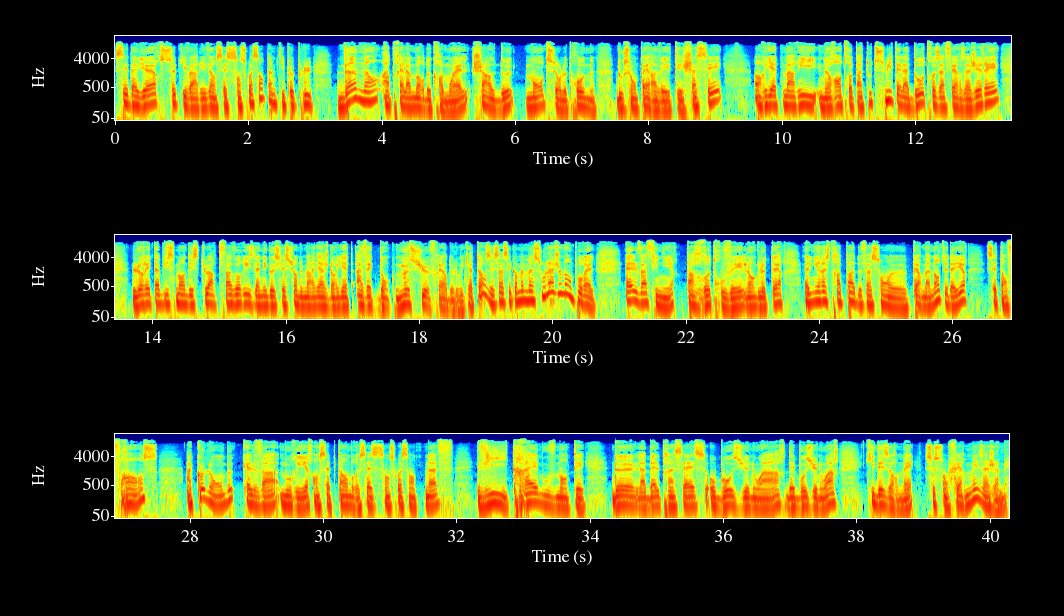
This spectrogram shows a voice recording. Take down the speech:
C'est d'ailleurs ce qui va arriver en 1660, un petit peu plus d'un an après la mort de Cromwell. Charles II monte sur le trône d'où son père avait été chassé. Henriette Marie ne rentre pas tout de suite, elle a d'autres affaires à gérer. Le rétablissement des Stuarts favorise la négociation du mariage d'Henriette avec donc monsieur frère de Louis XIV, et ça c'est quand même un soulagement pour elle. Elle va finir par retrouver l'Angleterre. Elle n'y restera pas de façon euh, permanente, et d'ailleurs c'est en France à Colombes qu'elle va mourir en septembre 1669. Vie très mouvementée de la belle princesse aux beaux yeux noirs, des beaux yeux noirs qui désormais se sont fermés à jamais.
